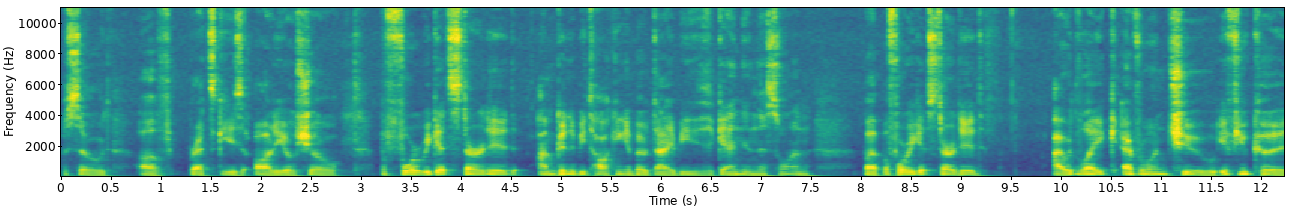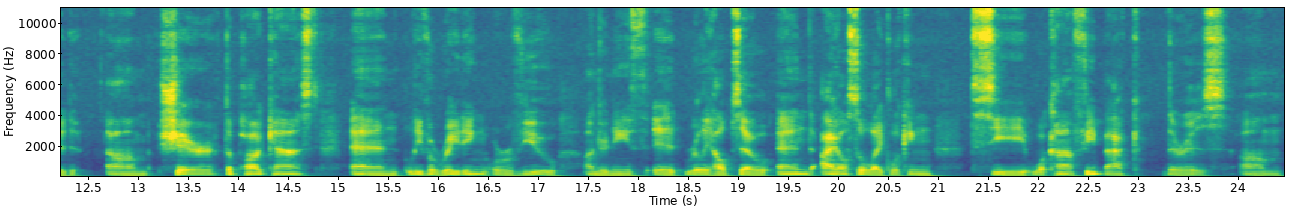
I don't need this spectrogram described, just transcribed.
episode of Bretsky's audio show. Before we get started, I'm going to be talking about diabetes again in this one. But before we get started, I would like everyone to, if you could, um, share the podcast and leave a rating or review underneath. It really helps out. And I also like looking to see what kind of feedback there is. Um,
